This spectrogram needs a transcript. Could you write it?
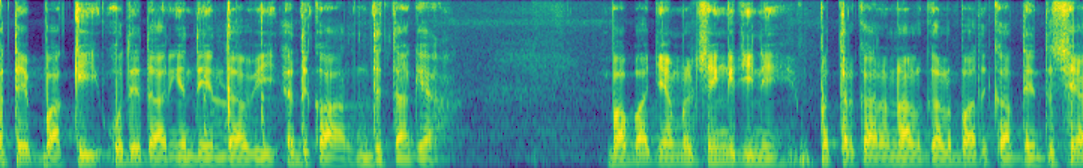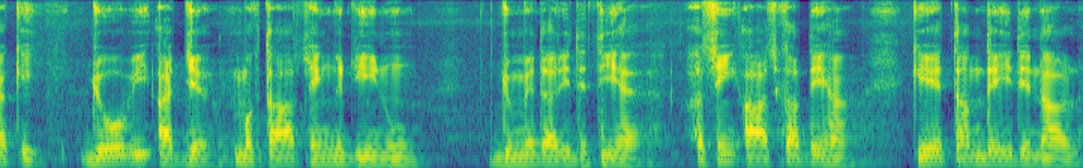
ਅਤੇ ਬਾਕੀ ਅਹੁਦੇਦਾਰੀਆਂ ਦੇਣ ਦਾ ਵੀ ਅਧਿਕਾਰ ਦਿੱਤਾ ਗਿਆ। ਬਾਬਾ ਜੈਮਲ ਸਿੰਘ ਜੀ ਨੇ ਪੱਤਰਕਾਰਾਂ ਨਾਲ ਗੱਲਬਾਤ ਕਰਦਿਆਂ ਦੱਸਿਆ ਕਿ ਜੋ ਵੀ ਅੱਜ ਮੁਖਤਾਰ ਸਿੰਘ ਜੀ ਨੂੰ ਜ਼ਿੰਮੇਵਾਰੀ ਦਿੱਤੀ ਹੈ। ਅਸੀਂ ਆਸ ਕਰਦੇ ਹਾਂ ਕਿ ਇਹ ਤਨਦੇਹੀ ਦੇ ਨਾਲ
